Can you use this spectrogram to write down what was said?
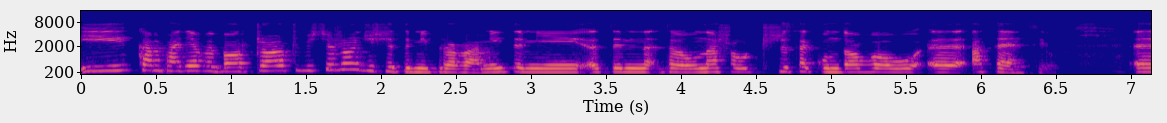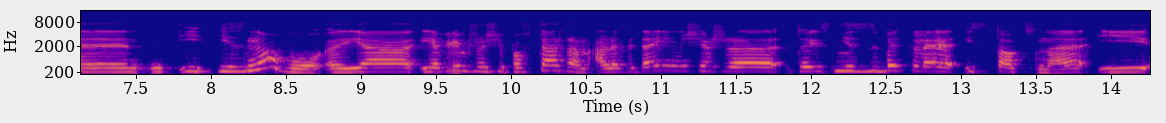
i kampania wyborcza oczywiście rządzi się tymi prawami, tymi, tym, tą naszą trzysekundową e, atencją. E, I, I znowu, e, ja, ja wiem, że się powtarzam, ale wydaje mi się, że to jest niezwykle istotne i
